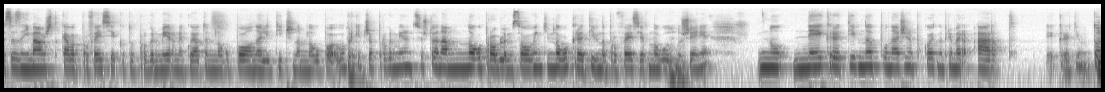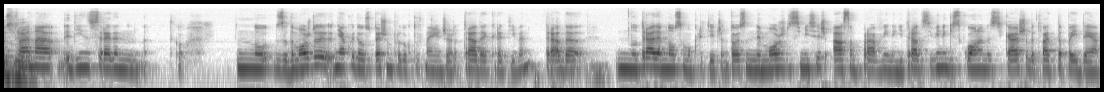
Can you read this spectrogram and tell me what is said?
се занимаваш такава професия като програмиране, която е много по-аналитична, много по... Въпреки, че програмирането също е една много проблем солвинг и много креативна професия в много отношения, но не е креативна по начина, по който, например, арт е креативна. Тоест, mm-hmm. това е една, един среден... Такова. Но за да може да някой да е успешен продуктов менеджер, трябва да е креативен, трябва да, но трябва да е много самокритичен. Тоест не можеш да си мислиш, аз съм прав винаги. Трябва да си винаги склонен да си кажеш, бе, това е тъпа идея.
